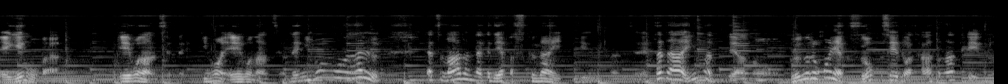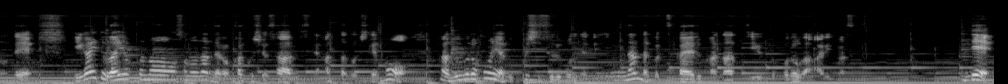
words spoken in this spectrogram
え言語が英語なんですよね。基本英語なんですよ。で、日本語があるやつもあるんだけど、やっぱ少ないっていう感じですよね。ただ、今ってあの、Google 翻訳すごく精度が高くなっているので、意外と外国の、そのなんだろう、各種サービスであったとしても、まあ、Google 翻訳を駆使することで、ね、難なく使えるかなっていうところがあります。で、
